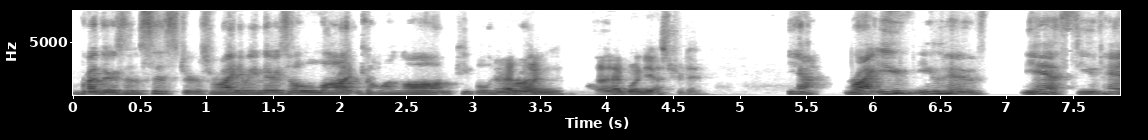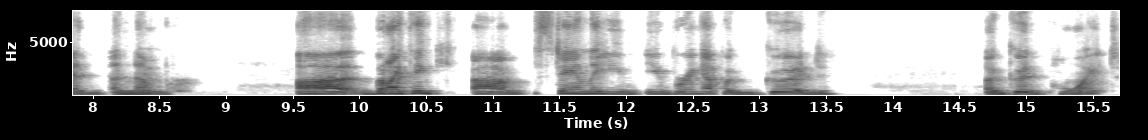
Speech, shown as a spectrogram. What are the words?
brothers and sisters right? I mean there's a lot going on. People who I had one i had one yesterday. Yeah, right. You you have yes, you've had a number. Uh, but I think um, Stanley, you you bring up a good a good point.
